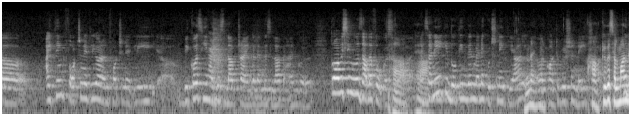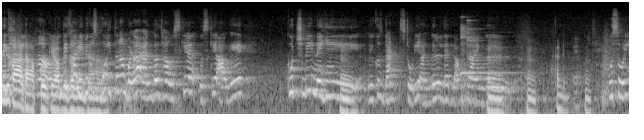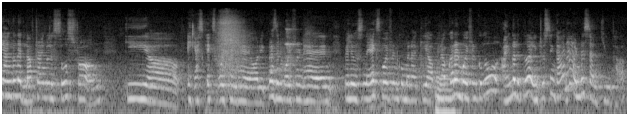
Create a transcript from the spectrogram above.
because he had this love triangle and this love angle तो obviously वो ज़्यादा focus हाँ, हुआ हाँ। ऐसा नहीं कि दो तीन दिन मैंने कुछ नहीं किया नहीं। और कंट्रीब्यूशन नहीं हाँ, क्योंकि सलमान ने भी कहा था आपको हाँ, कि आप नहीं बिकॉज़ वो हाँ। इतना बड़ा एंगल था उसके उसके आगे कुछ भी नहीं। Because that story angle that love triangle continue वो story angle that love triangle is so strong कि एक एक्स बॉयफ्रेंड है और एक प्रेजेंट बॉयफ्रेंड है एंड पहले उसने एक्स बॉयफ्रेंड को मना किया फिर आप करंट बॉयफ्रेंड को तो एंगल इतना इंटरेस्टिंग था एंड आई अंडरस्टैंड क्यों था।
